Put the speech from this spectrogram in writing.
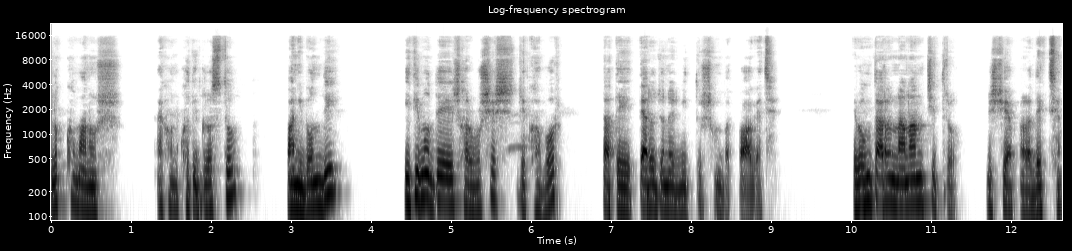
লক্ষ মানুষ এখন ক্ষতিগ্রস্ত, পানিবন্দী। ইতিমধ্যে সর্বশেষ যে খবর, তাতে তেরো জনের মৃত্যুর সংবাদ পাওয়া গেছে। এবং তার নানান চিত্র নিশ্চয়ই আপনারা দেখছেন,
